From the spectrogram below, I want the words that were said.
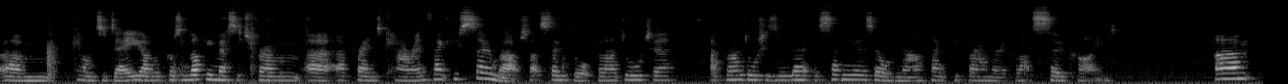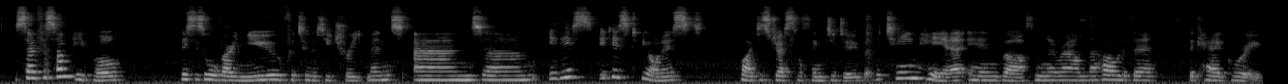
um, come today. We've got a lovely message from uh, our friend Karen. Thank you so much. That's so thoughtful. Our daughter, our granddaughter is, seven years old now. Thank you for miracle. That's so kind. Um, so for some people, this is all very new fertility treatment, and um, it is it is to be honest quite a stressful thing to do. But the team here in Bath and around the whole of the the care group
